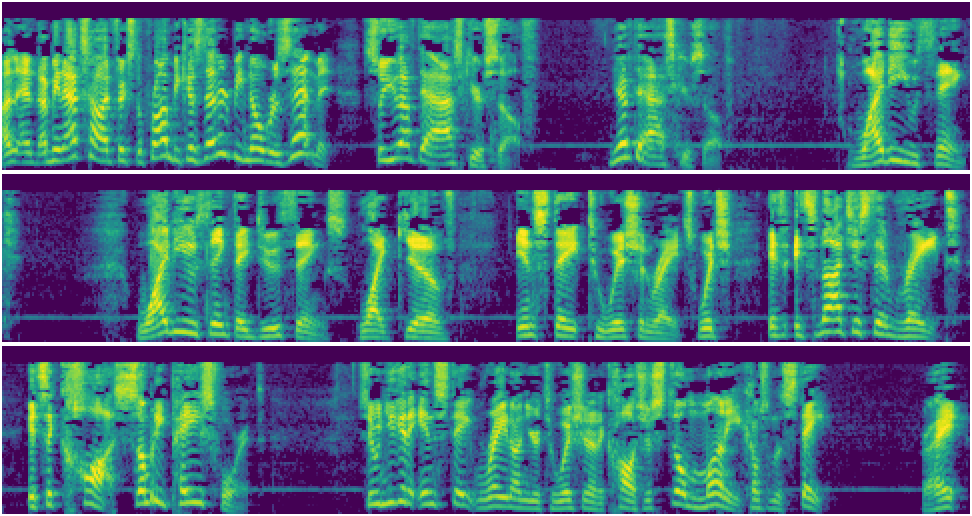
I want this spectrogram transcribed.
And, and I mean, that's how I'd fix the problem because then there'd be no resentment. So you have to ask yourself, you have to ask yourself, why do you think, why do you think they do things like give in-state tuition rates, which is, it's not just a rate, it's a cost. Somebody pays for it. So when you get an in-state rate on your tuition at a college, there's still money. It comes from the state, right?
